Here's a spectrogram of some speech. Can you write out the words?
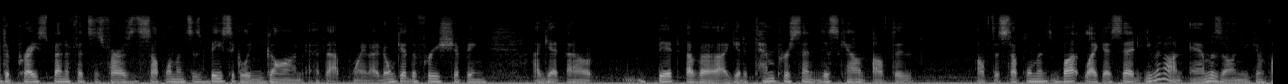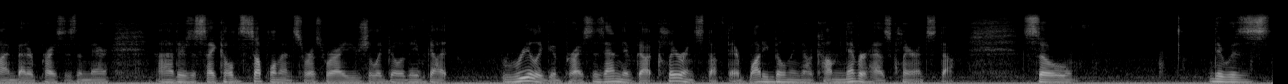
the price benefits as far as the supplements is basically gone at that point. I don't get the free shipping. I get a bit of a I get a 10% discount off the off the supplements. But like I said, even on Amazon, you can find better prices than there. Uh, there's a site called Supplement Source where I usually go. They've got really good prices and they've got clearance stuff there. Bodybuilding.com never has clearance stuff. So there was,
